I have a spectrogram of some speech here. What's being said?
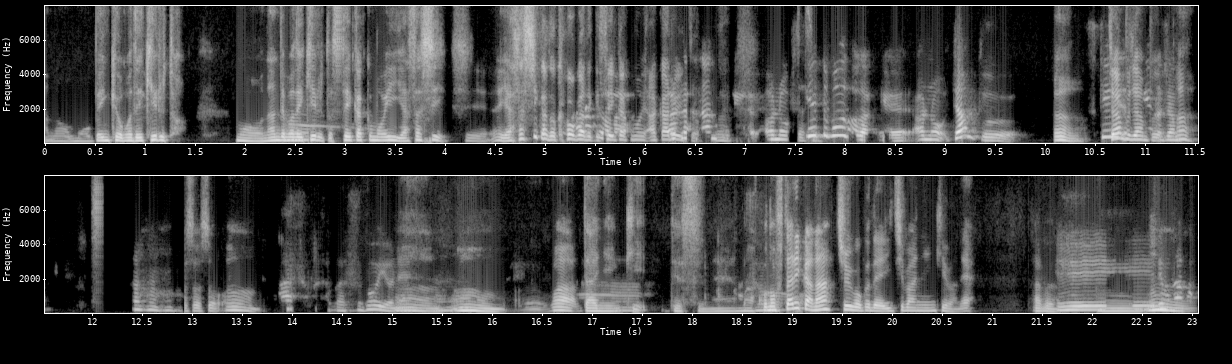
あの、もう勉強もできると。もう何でもできると、性格もいい、優しいし、優しいかどうかわかんないけど、性格も明るいと。あの、スケートボードだっけ？あの、ジャンプ。うん、ジャンプジャンプ。ジャそうそう、うん、なんかすごいよね。うん、うん。うん、は大人気ですね。まあ、この二人かな、中国で一番人気はね。多分。えうん。ー、でもなんかこ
